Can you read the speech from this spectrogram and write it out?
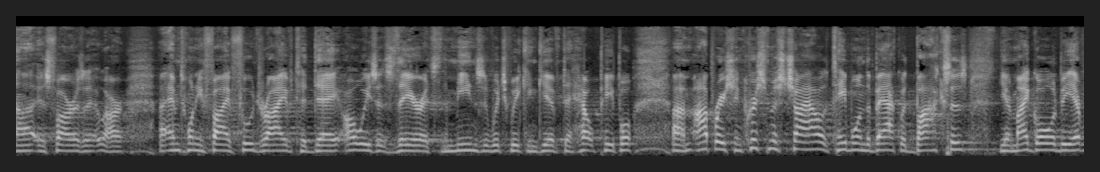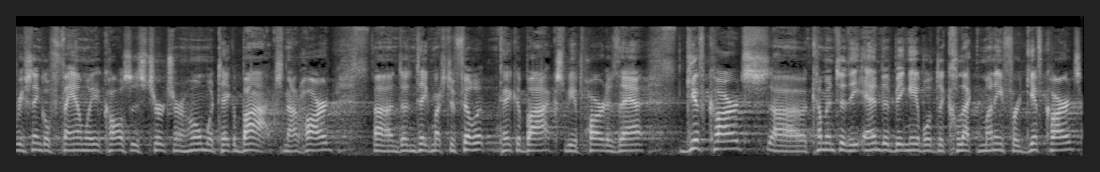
Uh, as far as our uh, M25 food drive today, always it's there. It's the means in which we can give to help people. Um, Operation Christmas Child, a table in the back with boxes. You know, my goal would be every single family that calls this church or home would take a box. Not hard. Uh, doesn't take much to fill it. Take a box, be a part of that. Gift cards, uh, coming to the end of being able to collect money for gift cards.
